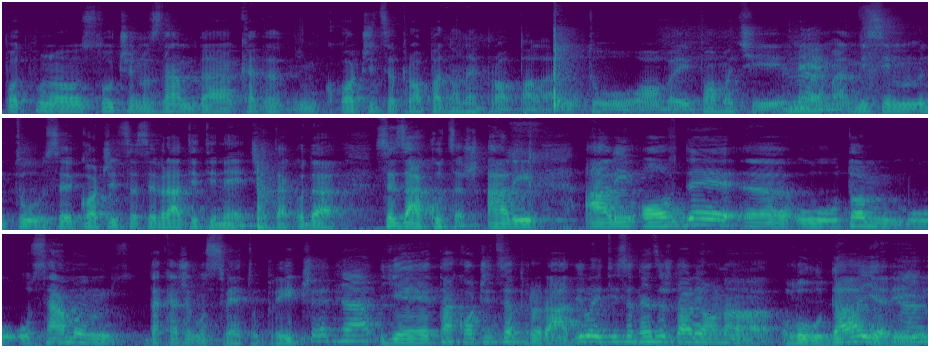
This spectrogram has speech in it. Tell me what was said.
potpuno slučajno znam da kada kočica propadne, ona je propala i tu ovaj, pomoći nema. Mislim, tu se kočica se vratiti neće, tako da se zakucaš. Ali, ali ovde uh, u tom, u, u samom, da kažemo, svetu priče, Da. je ta kočica proradila i ti sad ne znaš da li je ona luda, jer je Da. i,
